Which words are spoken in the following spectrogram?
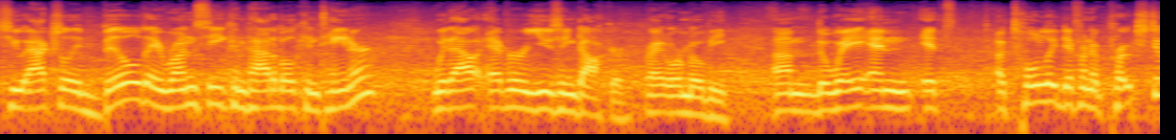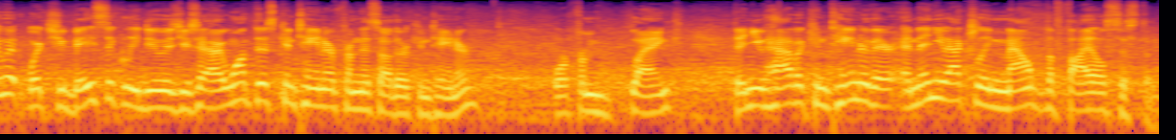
to actually build a runC compatible container without ever using Docker, right, or Moby. Um, the way, and it's a totally different approach to it. What you basically do is you say, I want this container from this other container, or from blank, then you have a container there, and then you actually mount the file system.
